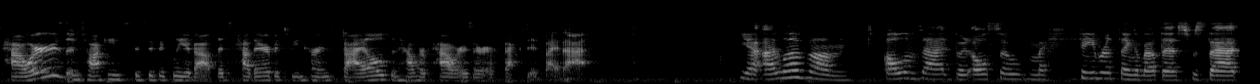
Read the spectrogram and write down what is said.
powers and talking specifically about the tether between her and Stiles and how her powers are affected by that. Yeah, I love um, all of that, but also my favorite thing about this was that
